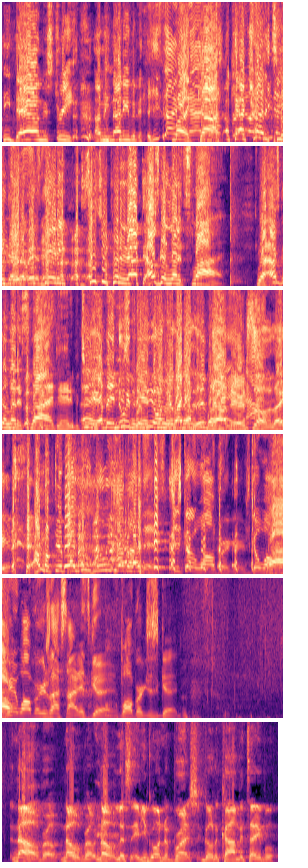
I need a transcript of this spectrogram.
He down the street. I mean, not even. He's not my even gosh. Okay, I tried to tee that up. Danny, since you put it out there, I was gonna let it slide. Right, I was gonna let it slide, Daddy. But you, hey, I mean, Louis put me on there like I live down there or something. Like, I'm up there by you, Louis. How about this? Just go to Wahlburgers. Go Wahlburgers. Wow. We had Wahlburgers last night. It's good. Wahlburgers is good. No, bro. No, bro. No. Listen, if you go in the brunch, go to Common Table.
